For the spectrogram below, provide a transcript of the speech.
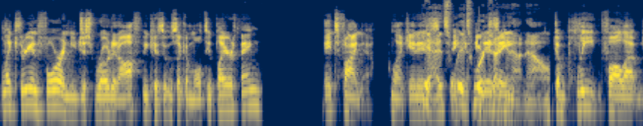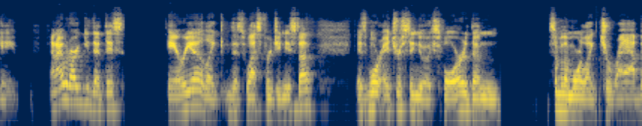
like three and four, and you just wrote it off because it was like a multiplayer thing, it's fine now. Like it is. yeah, it's it- it's worth it checking out now. Complete Fallout game, and I would argue that this area, like this West Virginia stuff, is more interesting to explore than some of the more like drab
